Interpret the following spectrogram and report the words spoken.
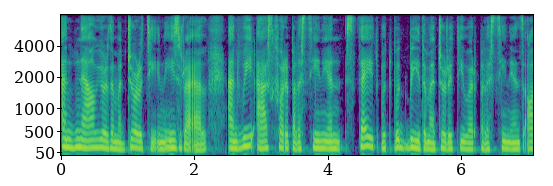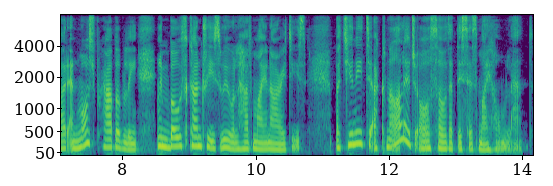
And now you're the majority in Israel. And we ask for a Palestinian state, which would be the majority where Palestinians are. And most probably in both countries, we will have minorities. But you need to acknowledge also that this is my homeland.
